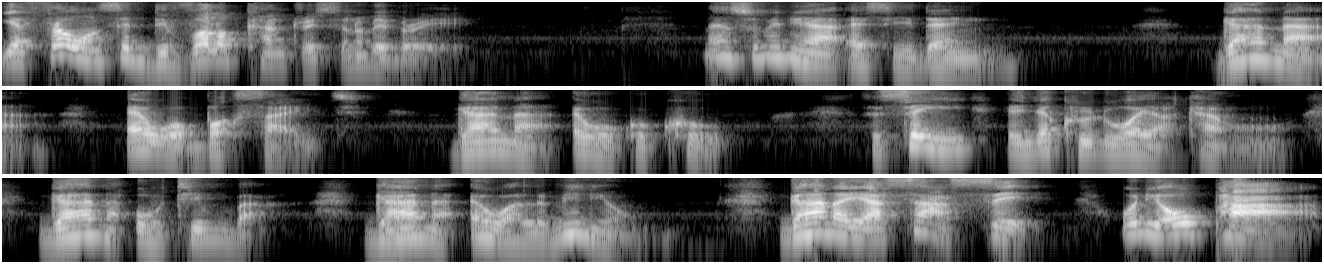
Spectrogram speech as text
yɛfrɛ wɔn sɛ developed countries no bebree. Nanso me nua asi dɛn ghana ɛwɔ bauxite. Ghana ɛwɔ cocoa. Sesei ɛnya crude oil aka ho. Ghana ɔ timber. Ghana ɛwɔ aluminium. Ghana yɛ asase. Wodeɛ wopa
